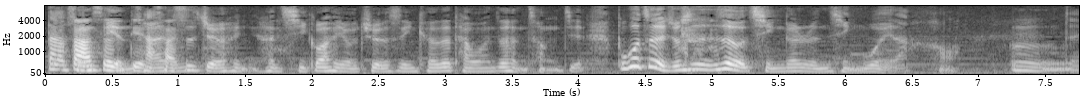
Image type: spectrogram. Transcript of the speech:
大声点餐是觉得很很奇怪、很有趣的事情，可是在台湾这很常见。不过这也就是热情跟人情味啦，好。嗯，对。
